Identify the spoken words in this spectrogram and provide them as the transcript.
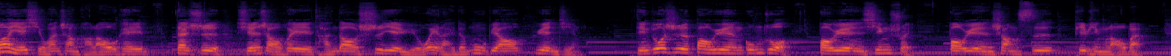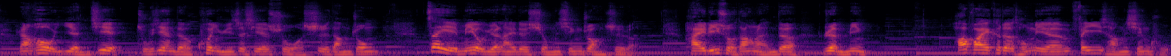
样也喜欢唱卡拉 OK，但是鲜少会谈到事业与未来的目标愿景，顶多是抱怨工作、抱怨薪水、抱怨上司、批评老板，然后眼界逐渐的困于这些琐事当中。再也没有原来的雄心壮志了，还理所当然的认命。哈弗艾克的童年非常辛苦，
